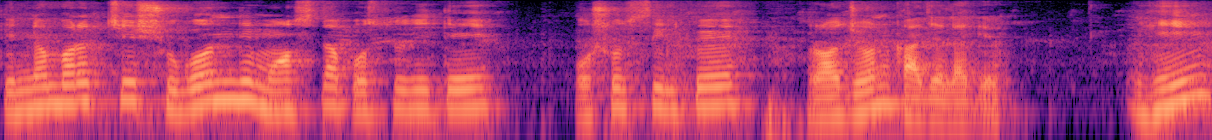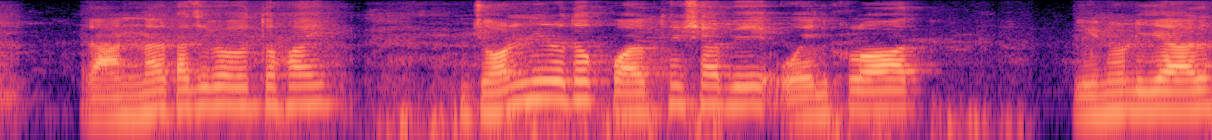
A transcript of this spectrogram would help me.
তিন নম্বর হচ্ছে সুগন্ধি মশলা প্রস্তুতিতে ওষুধ শিল্পে রজন কাজে লাগে। হিং, রান্নার কাজে ব্যবহৃত হয়। জল নিরোধক পদার্থ হিসাবে ওয়েল ক্লথ লিনোলিয়াল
